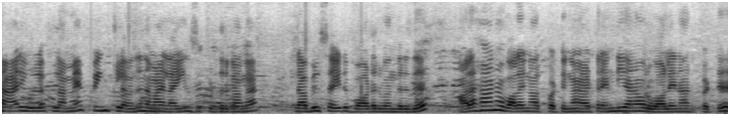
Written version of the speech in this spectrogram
Saree உள்ள ஃபுல்லாமே பிங்க்கில் வந்து இந்த மாதிரி லைன்ஸ் கொடுத்துருக்காங்க. டபுள் சைடு பார்டர் வந்துடுது அழகான வாழைநார் பட்டுங்க. ட்ரெண்டியான ஒரு வாழைநார் பட்டு.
